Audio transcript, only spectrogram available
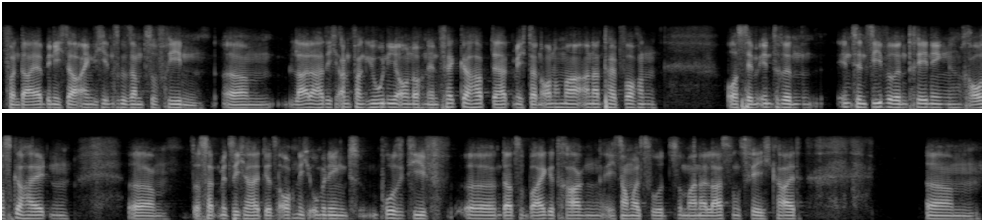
von daher bin ich da eigentlich insgesamt zufrieden. Ähm, leider hatte ich Anfang Juni auch noch einen Infekt gehabt, der hat mich dann auch noch mal anderthalb Wochen aus dem intensiveren Training rausgehalten. Ähm, das hat mit Sicherheit jetzt auch nicht unbedingt positiv äh, dazu beigetragen, ich sag mal, zu, zu meiner Leistungsfähigkeit. Ähm,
